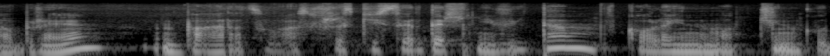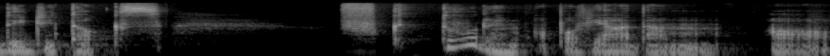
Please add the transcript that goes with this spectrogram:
dobry. Bardzo Was wszystkich serdecznie witam w kolejnym odcinku Digitox, w którym opowiadam o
